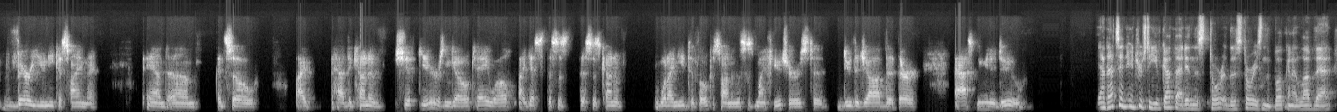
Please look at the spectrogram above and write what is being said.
very unique assignment. And um, and so I had to kind of shift gears and go, okay, well, I guess this is this is kind of what I need to focus on, and this is my future is to do the job that they're asking me to do. Yeah, that's an interesting. You've got that in the story, the stories in the book, and I love that.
